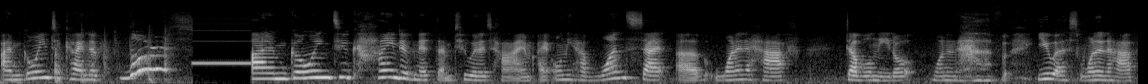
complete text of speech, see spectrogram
I'm going to kind of, Lars! I'm going to kind of knit them two at a time. I only have one set of one and a half double needle, one and a half US one and a half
